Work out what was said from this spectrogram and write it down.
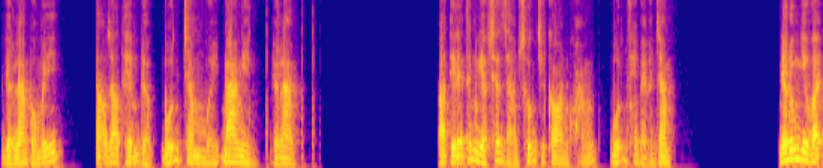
việc làm của Mỹ tạo ra thêm được 413.000 việc làm. Và tỷ lệ thất nghiệp sẽ giảm xuống chỉ còn khoảng 4,7%. Nếu đúng như vậy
